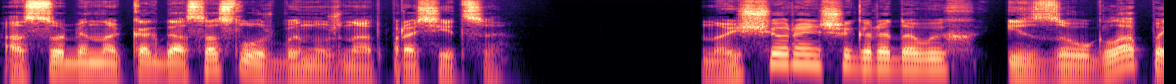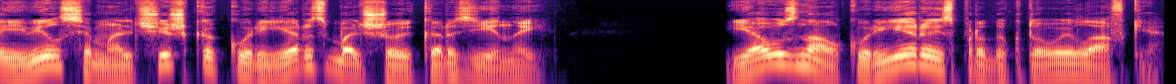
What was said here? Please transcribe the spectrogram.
«Особенно, когда со службы нужно отпроситься». Но еще раньше городовых из-за угла появился мальчишка-курьер с большой корзиной. Я узнал курьера из продуктовой лавки.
